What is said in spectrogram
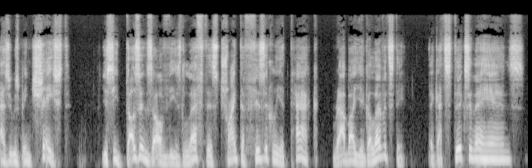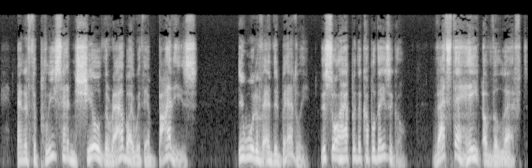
as he was being chased. You see dozens of these leftists trying to physically attack Rabbi Yigal Levenstein. They got sticks in their hands. And if the police hadn't shielded the rabbi with their bodies, it would have ended badly. This all happened a couple days ago. That's the hate of the left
